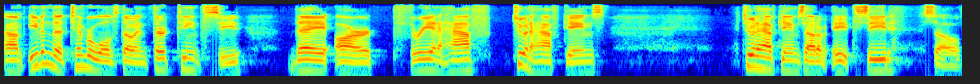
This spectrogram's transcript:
Um, even the Timberwolves, though, in 13th seed, they are three and a half, two and a half games, two and a half games out of eighth seed. So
